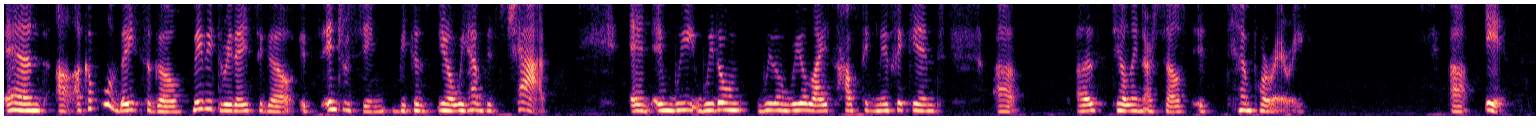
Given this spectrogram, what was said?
And uh, a couple of days ago maybe three days ago it's interesting because you know we have these chats and and we we don't we don't realize how significant uh, us telling ourselves it's temporary uh, is.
